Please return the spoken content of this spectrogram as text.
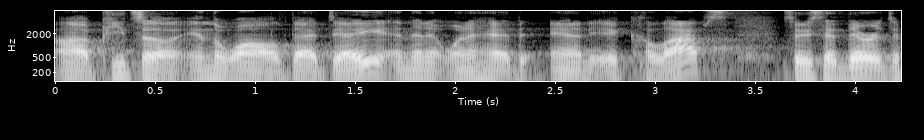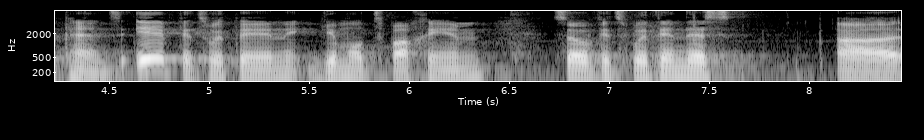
uh, pizza in the wall that day and then it went ahead and it collapsed, so he said, there it depends. If it's within Gimel Tvachim, so if it's within this uh,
